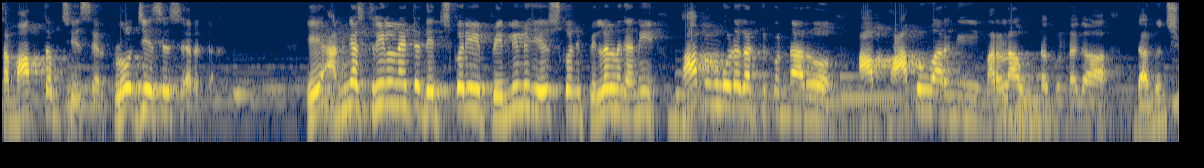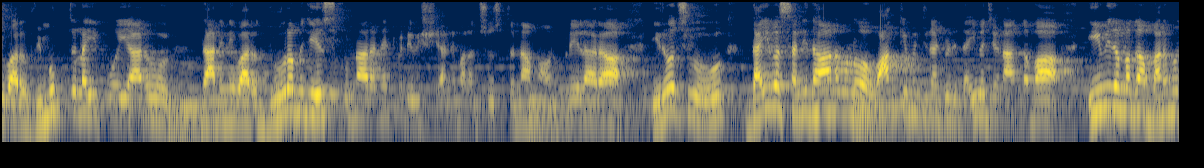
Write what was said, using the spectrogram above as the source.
సమాప్తం చేశారు క్లోజ్ చేసేసారట. ఏ అన్య స్త్రీలనైతే తెచ్చుకొని పెళ్ళిళ్ళు చేసుకొని పిల్లల్ని కానీ పాపం కూడా కట్టుకున్నారో ఆ పాపం వారిని మరలా ఉండకుండగా దాని నుంచి వారు విముక్తులైపోయారు. దానిని వారు దూరం చేసుకున్నారు అనేటువంటి విషయాన్ని మనం చూస్తున్నాం. అవును ప్రియులారా ఈరోజు దైవ సన్నిధానంలో వాక్యం ఇచ్చినటువంటి దైవ జనాంగమా? ఈ విధముగా మనము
